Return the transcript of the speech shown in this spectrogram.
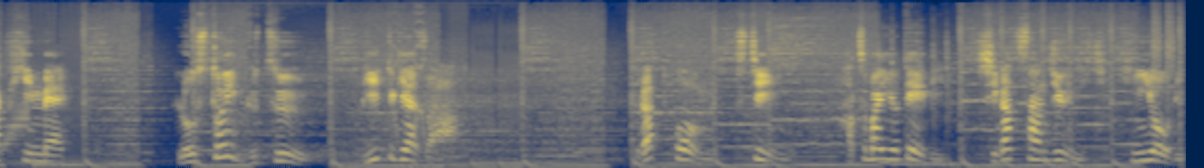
作品目「Lost Egg 2 Be Together」プラットフォーム Steam 発売予定日4月30日金曜日。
